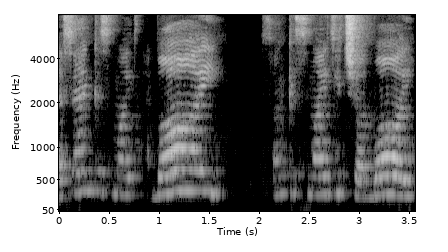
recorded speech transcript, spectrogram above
uh, thanks my bye. Thanks my teacher. Bye.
